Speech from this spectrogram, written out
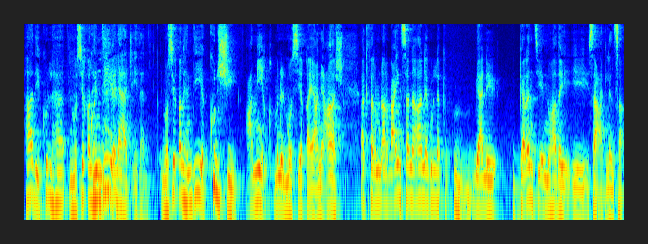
هذه كلها الموسيقى كلها الهندية. علاج اذا الموسيقى الهندية كل شيء عميق من الموسيقى. يعني عاش أكثر من 40 سنة. أنا أقول لك يعني جرنتي أنه هذا يساعد الإنسان.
